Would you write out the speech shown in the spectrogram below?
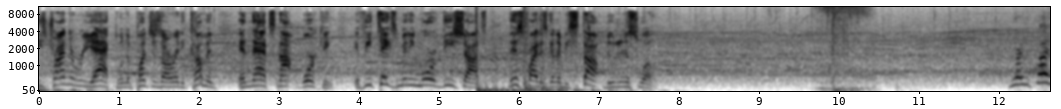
He's trying to react when the punch is already coming, and that's not working. If he takes many more of these shots, this fight is going to be stopped due to the swelling. You ready to fight?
